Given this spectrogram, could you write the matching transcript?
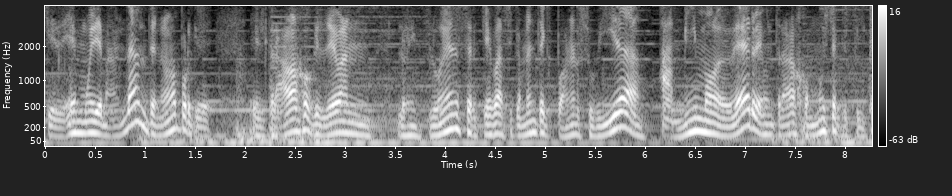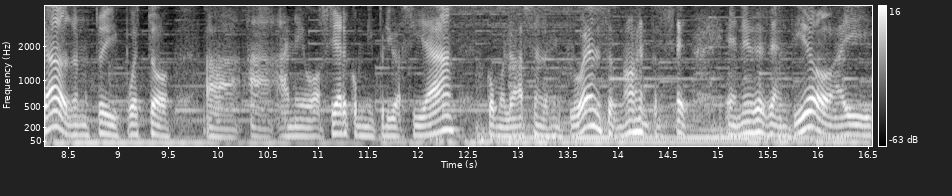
que es muy demandante, ¿no? Porque el trabajo que llevan los influencers, que es básicamente exponer su vida, a mi modo de ver, es un trabajo muy sacrificado. Yo no estoy dispuesto a, negociar con mi privacidad como lo hacen los influencers, ¿no? Entonces, en ese sentido, hay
